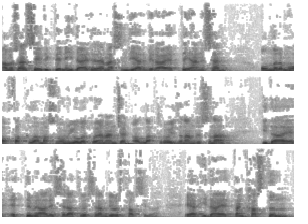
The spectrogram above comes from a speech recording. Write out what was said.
Ama sen sevdiklerini hidayet edemezsin diğer bir ayette. Yani sen onları muvaffak kılamazsın. Onu yola koyan ancak Allah'tır. O yüzden amcasına hidayet etti mi aleyhissalatü vesselam diyoruz tavsil var. Eğer hidayetten kastın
